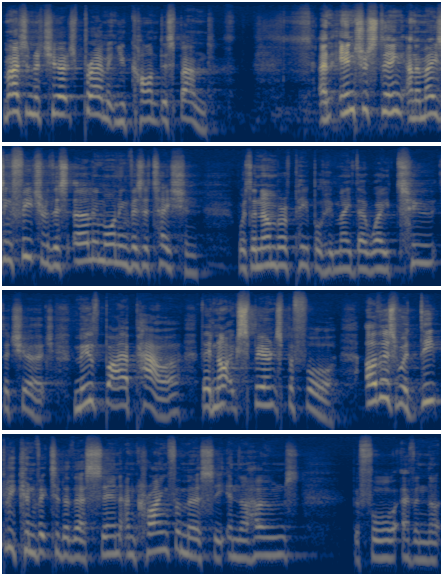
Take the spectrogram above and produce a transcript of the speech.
Imagine a church prayer meeting you can't disband. An interesting and amazing feature of this early morning visitation was the number of people who made their way to the church, moved by a power they'd not experienced before. Others were deeply convicted of their sin and crying for mercy in their homes before ever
